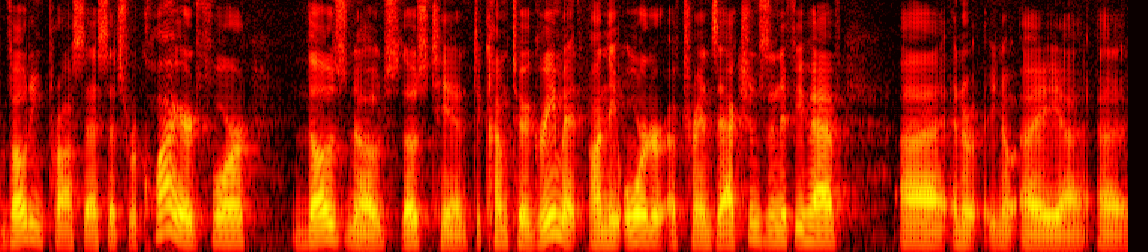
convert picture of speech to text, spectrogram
voting process that's required for those nodes, those 10, to come to agreement on the order of transactions. And if you have uh, an, you know, a, uh, a,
